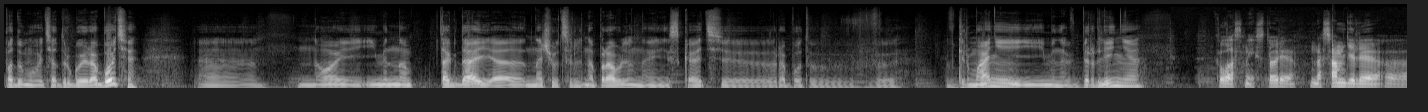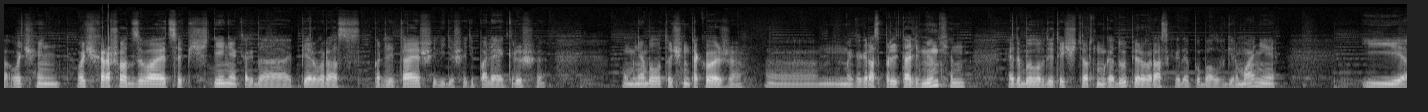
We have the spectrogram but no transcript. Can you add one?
подумывать о другой работе. Э, но именно тогда я начал целенаправленно искать э, работу в, в Германии и именно в Берлине. Классная история. На самом деле э, очень, очень хорошо отзывается впечатление, когда первый раз прилетаешь и видишь эти поля и крыши. У меня было точно такое же. Э, мы как раз прилетали в Мюнхен. Это было в 2004 году, первый раз, когда я побывал в Германии. И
